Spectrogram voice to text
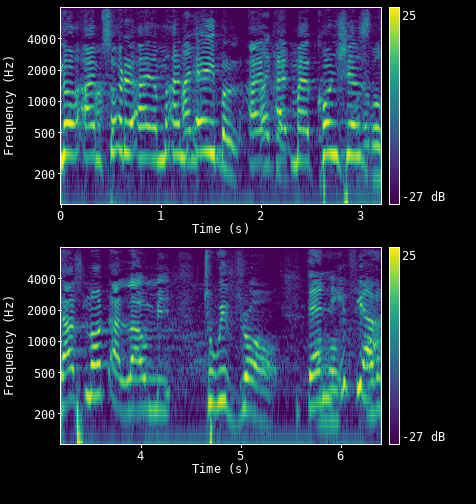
No, I'm sorry, I am unable. I, Okay. I, my conscience does not allow me to withdraw. Then if you are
